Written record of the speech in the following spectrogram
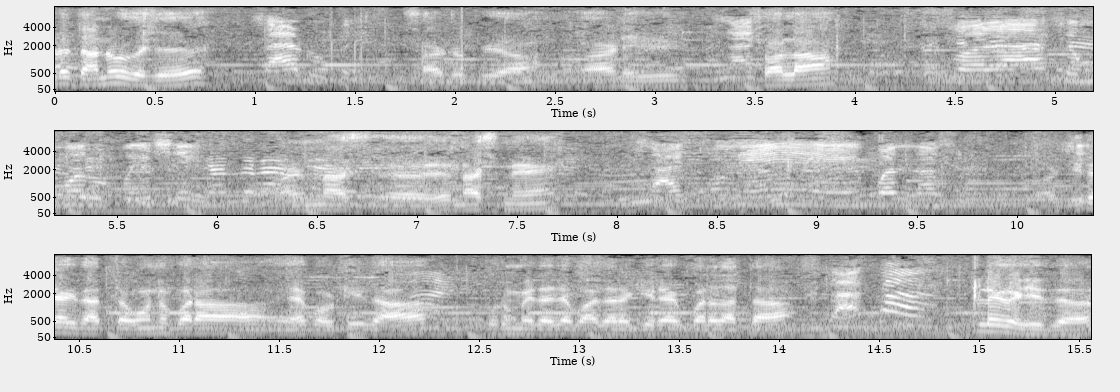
पुढे तांदूळ कसे? साठ रुपये. साठ रुपया. आणि सोला? सोळा शंभर रुपये शेक आणि नाश हे नाचणे नाचणे पन्नास रुपये. गिऱ्याक जाता कोण बरा ह्या फावटी जा पुरुमेदाच्या बाजारात गिऱ्याक बरा जाता? काका कुठले कशी तर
